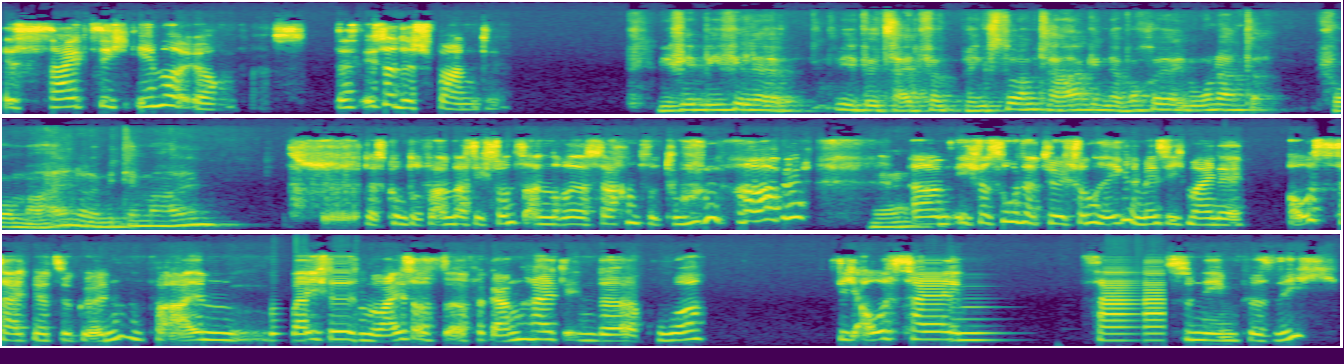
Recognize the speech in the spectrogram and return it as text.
es zeigt sich immer irgendwas. Das ist ja das Spannende. Wie viel, wie, viele, wie viel Zeit verbringst du am Tag, in der Woche, im Monat vor Malen oder mit dem Malen? Das kommt darauf an, was ich sonst andere Sachen zu tun habe. Ja. Ähm, ich versuche natürlich schon regelmäßig meine Auszeit mir zu gönnen, vor allem, weil ich das weiß aus der Vergangenheit in der Kur, sich Auszeit zu nehmen für sich,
